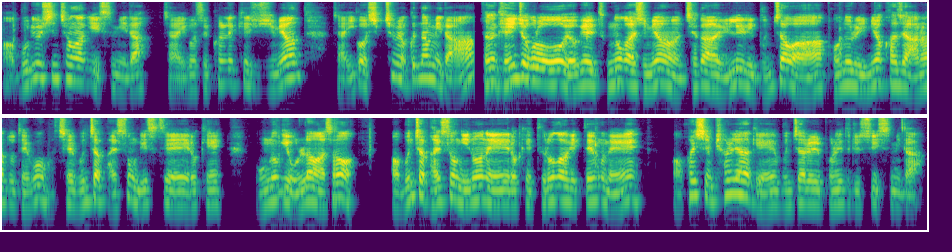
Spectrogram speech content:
어, 무료 신청하기 있습니다. 자, 이것을 클릭해 주시면 자, 이거 10초면 끝납니다. 저는 개인적으로 여기에 등록하시면 제가 일일이 문자와 번호를 입력하지 않아도 되고 제 문자 발송 리스트에 이렇게 목록이 올라와서 어, 문자 발송 인원에 이렇게 들어가기 때문에 어, 훨씬 편리하게 문자를 보내드릴 수 있습니다.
